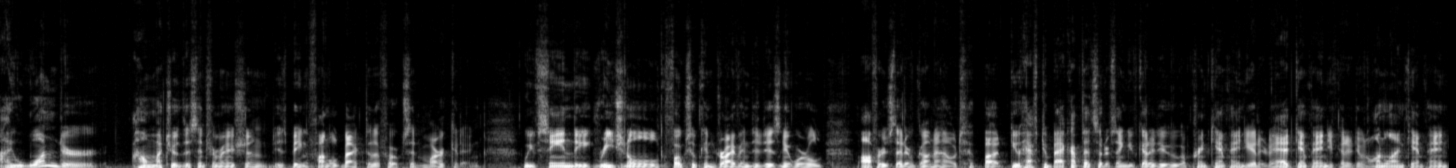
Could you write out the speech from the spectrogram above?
I wonder how much of this information is being funneled back to the folks in marketing. We've seen the regional folks who can drive into Disney World offers that have gone out, but you have to back up that sort of thing. You've got to do a print campaign, you got to do an ad campaign, you've got to do an online campaign.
